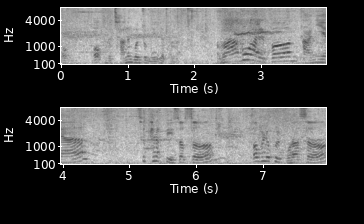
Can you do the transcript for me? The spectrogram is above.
어? 어? 근데 자는 건 좀 얘기가 달라 라고 할 뻔 아니야 스테락도 있었어 W콜 돌았어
